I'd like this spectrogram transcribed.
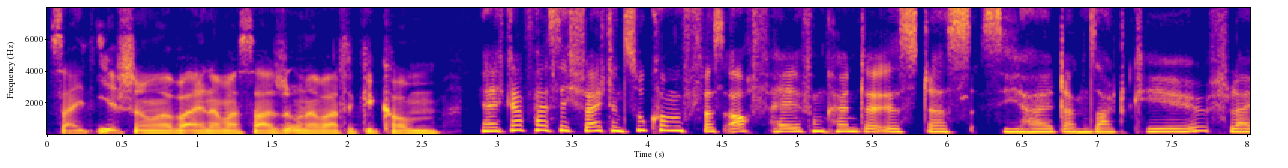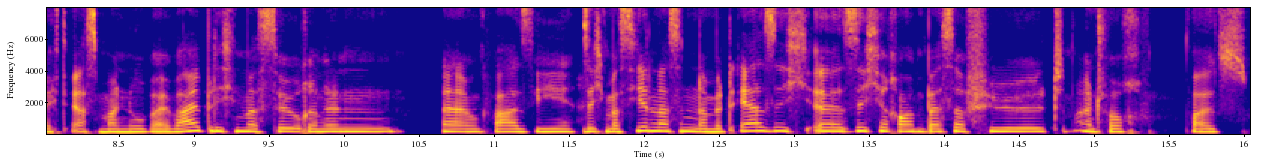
Seid ihr schon mal bei einer Massage unerwartet gekommen? Ja, ich glaube, falls sich vielleicht in Zukunft was auch helfen könnte, ist, dass sie halt dann sagt, okay, vielleicht erstmal nur bei weiblichen Masseurinnen ähm, quasi sich massieren lassen, damit er sich äh, sicherer und besser fühlt. Einfach, weil es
